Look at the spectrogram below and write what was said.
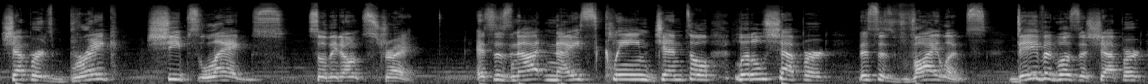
Shepherds break sheep's legs so they don't stray. This is not nice, clean, gentle little shepherd. This is violence. David was a shepherd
